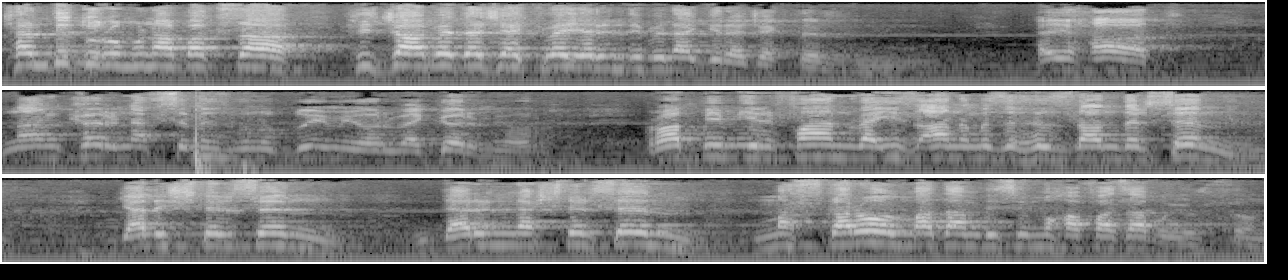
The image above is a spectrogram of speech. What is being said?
kendi durumuna baksa, hicap edecek ve yerin dibine girecektir. Heyhat, nankör nefsimiz bunu duymuyor ve görmüyor. Rabbim irfan ve izanımızı hızlandırsın, geliştirsin, derinleştirsin, maskara olmadan bizi muhafaza buyursun.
